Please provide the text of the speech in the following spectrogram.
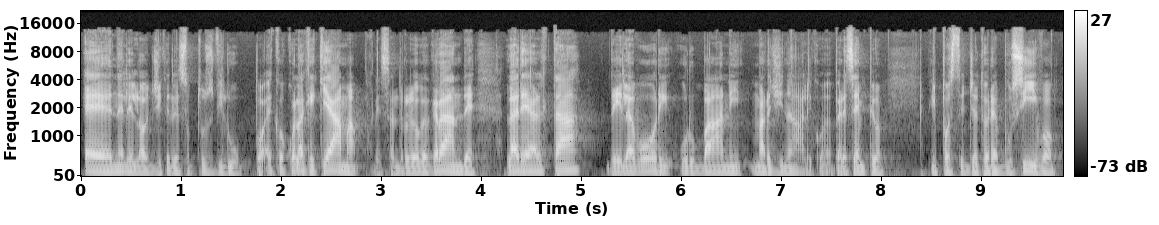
eh, nelle logiche del sottosviluppo. Ecco, quella che chiama Alessandro Loga Grande la realtà dei lavori urbani marginali, come per esempio il posteggiatore abusivo,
